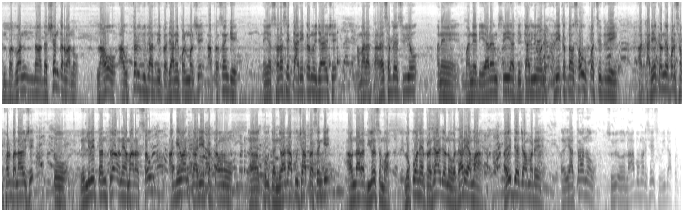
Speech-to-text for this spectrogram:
અને ભગવાનના દર્શન કરવાનો લાવો આ ઉત્તર ગુજરાતની પ્રજાને પણ મળશે. આ પ્રસંગે અહીંયા સરસ એક કાર્યક્રમ યોજાયો છે. અમારા ધારાસભ્યશ્રીઓ અને માન્ય ડીઆરએમસી અધિકારીઓ અને કાર્યકર્તાઓ સૌ ઉપસ્થિત રહી આ કાર્યક્રમને પણ સફળ બનાવ્યો છે. તો રેલવે તંત્ર અને અમારા સૌ આગેવાન કાર્યકર્તાઓનો ખૂબ ધન્યવાદ આપું છું આ પ્રસંગે. આવનારા દિવસોમાં લોકોને પ્રજાજનો વધારે આમાં અયોધ્યા જવા માટે યાત્રાનો લાભ મળશે, સુવિધા પણ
